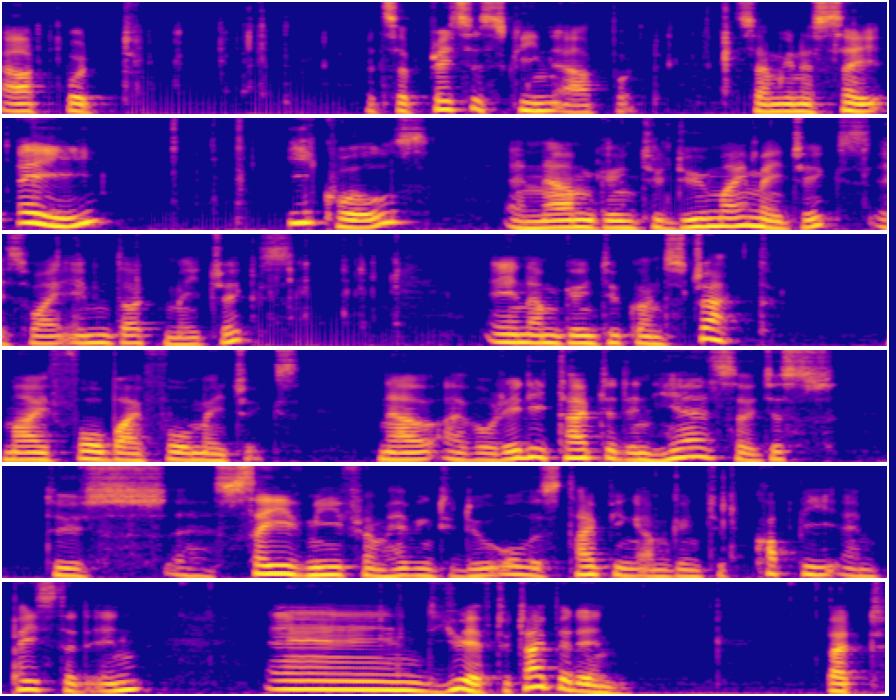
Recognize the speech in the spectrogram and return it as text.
output. It suppresses screen output. So I'm going to say A equals, and now I'm going to do my matrix, sym dot matrix, and I'm going to construct my 4 by 4 matrix. Now I've already typed it in here, so just to uh, save me from having to do all this typing, I'm going to copy and paste it in, and you have to type it in but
